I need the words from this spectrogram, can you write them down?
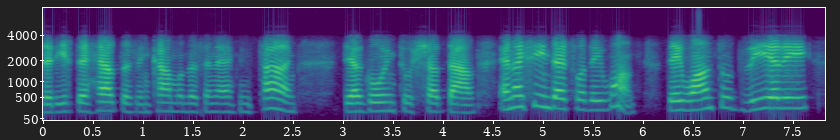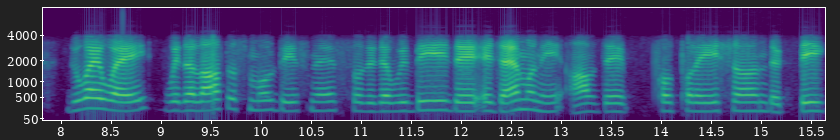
that if the help doesn't come at any time, they are going to shut down. And I think that's what they want. They want to really do away with a lot of small business so that there will be the hegemony of the corporation, the big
